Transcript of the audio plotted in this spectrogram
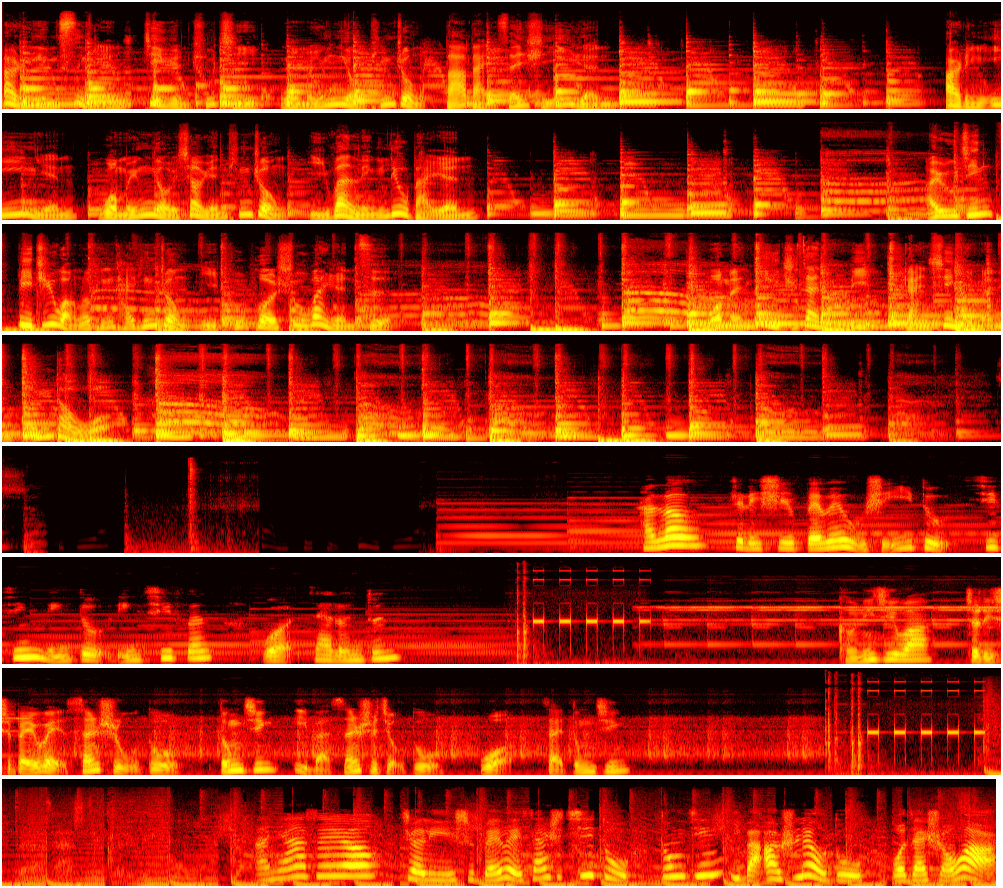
二零零四年建院初期，我们拥有听众八百三十一人。二零一一年，我们拥有校园听众一万零六百人。而如今，荔枝网络平台听众已突破数万人次。我们一直在努力，感谢你们听到我。Hello，这里是北纬五十一度，西经零度零七分，我在伦敦。孔尼基哇，这里是北纬三十五度，东经一百三十九度，我在东京。阿尼阿 C 哟，这里是北纬三十七度，东经一百二十六度，我在首尔。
